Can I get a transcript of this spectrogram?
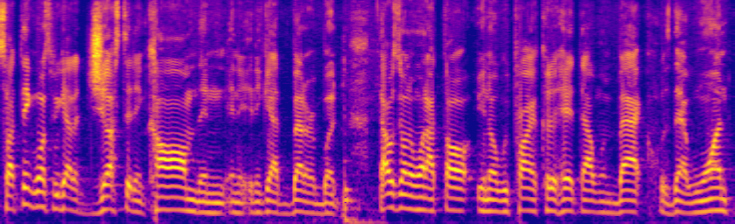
So I think once we got adjusted and calmed, then and it, and it got better. But that was the only one I thought, you know, we probably could have had that one back was that one.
